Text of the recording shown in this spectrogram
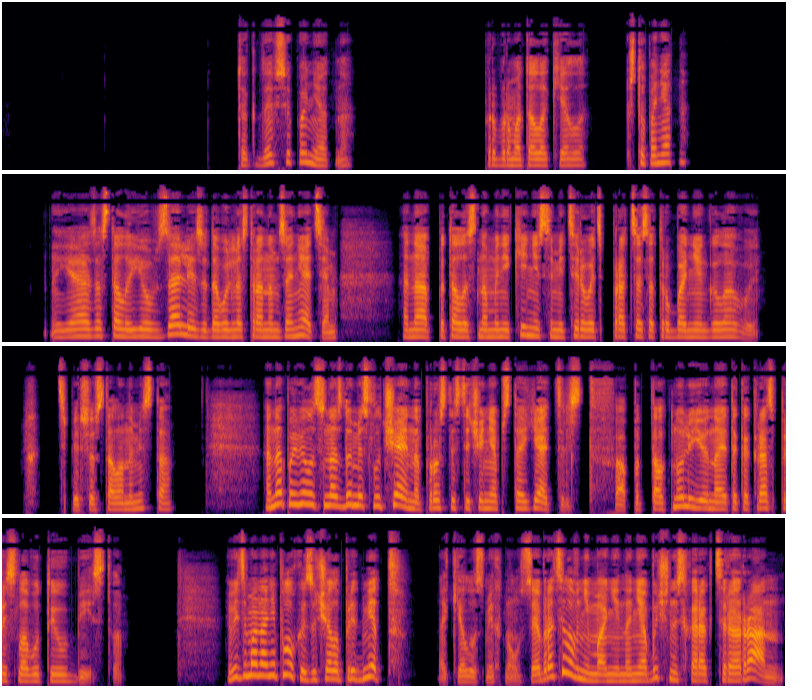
Тогда все понятно пробормотала Келла. «Что понятно?» Я застал ее в зале за довольно странным занятием. Она пыталась на манекене сымитировать процесс отрубания головы. Теперь все стало на места. Она появилась у нас в доме случайно, просто стечение обстоятельств, а подтолкнули ее на это как раз пресловутые убийства. Видимо, она неплохо изучала предмет, Акел усмехнулся, и обратила внимание на необычность характера ран.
